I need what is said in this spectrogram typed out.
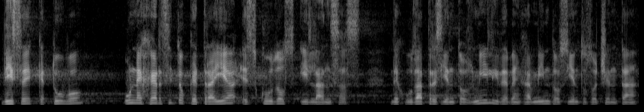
dice que tuvo un ejército que traía escudos y lanzas, de Judá 300 mil y de Benjamín 280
